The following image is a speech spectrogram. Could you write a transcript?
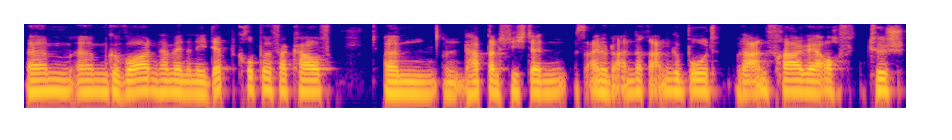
ähm, ähm, geworden. Haben wir dann die Debt-Gruppe verkauft ähm, und habe dann natürlich dann das ein oder andere Angebot oder Anfrage auch auf dem Tisch,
